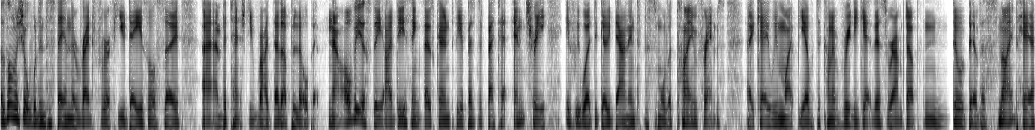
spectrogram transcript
as long as you're willing to stay in the red for a few days or so uh, and potentially ride that up a little bit. Now, obviously, I do think there's going to be a better, better entry if we were to go down into the smaller time frames. Okay, we might be able to kind of really get this ramped up and do a bit of a snipe here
